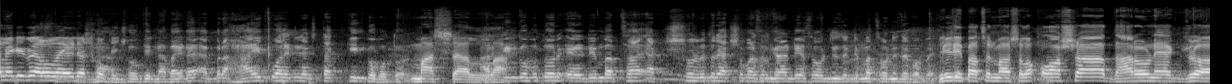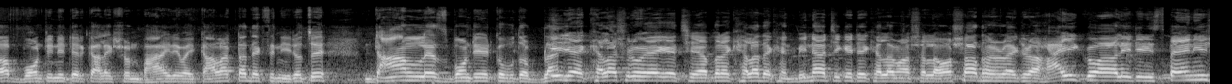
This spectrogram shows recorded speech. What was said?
অনেকে কয় আল্লাহ এটা শৌখিন শৌখিন না ভাই এটা একবার হাই কোয়ালিটির একটা কিং কবুতর। আর মাশাল্লাহ কিং কবুতর এর ডিম বাচ্চা একশোর ভিতরে একশো পার্সেন্ট গ্যারান্টি আছে ওর নিজের ডিম বাচ্চা ও নিজে করবে। নিজে পাচ্ছেন মার্শাল্লাহ অসাধারণ এক জোড়া বন্টিনেটের কালেকশন ভাই রে ভাই কালারটা দেখছেন এটা হচ্ছে ডানলেস বন্টিনেট কবুতর এই যে খেলা শুরু হয়ে গেছে আপনারা খেলা দেখেন। বিনা টিকেটে খেলা মার্শাল্লাহ অসাধারণ এক জোড়া হাই কোয়ালিটির স্প্যানিশ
